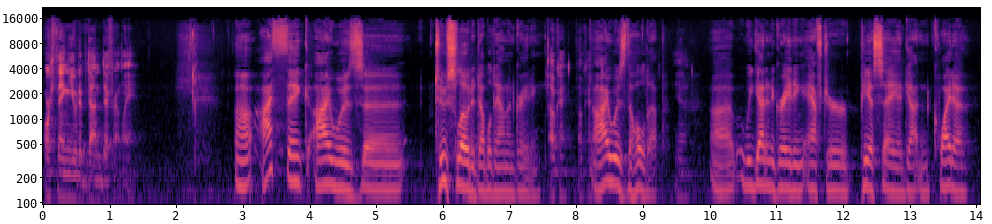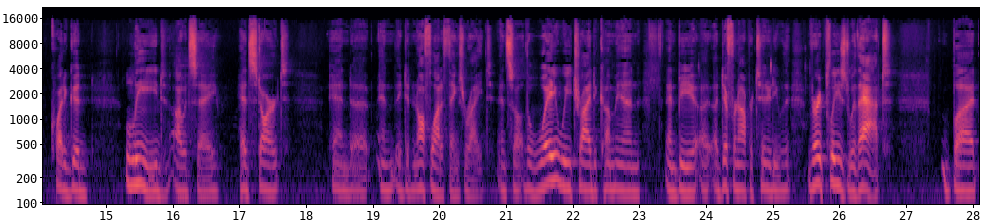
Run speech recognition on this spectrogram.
or thing you would have done differently? Uh, I think I was uh, too slow to double down on grading. Okay, okay. I was the holdup. Uh, we got into grading after PSA had gotten quite a quite a good lead, I would say, head start, and uh, and they did an awful lot of things right. And so the way we tried to come in and be a, a different opportunity, with it, very pleased with that, but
